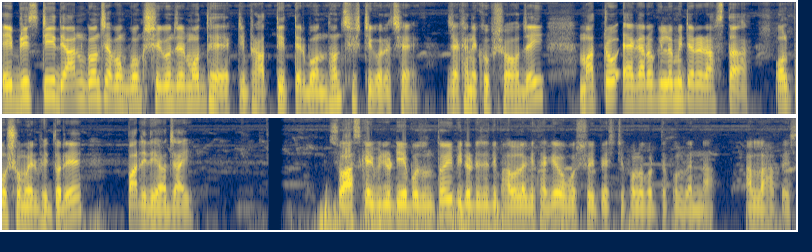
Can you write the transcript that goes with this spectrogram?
এই ব্রিজটি দেয়ানগঞ্জ এবং বংশীগঞ্জের মধ্যে একটি ভ্রাতৃত্বের বন্ধন সৃষ্টি করেছে, যেখানে খুব সহজেই মাত্র এগারো কিলোমিটারের রাস্তা অল্প সময়ের ভিতরে পাড়ি দেওয়া যায়। সো আজকের ভিডিওটি এ পর্যন্তই। ভিডিওটি যদি ভালো লেগে থাকে, অবশ্যই পেজটি ফলো করতে ভুলবেন না। আল্লাহ হাফেজ।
